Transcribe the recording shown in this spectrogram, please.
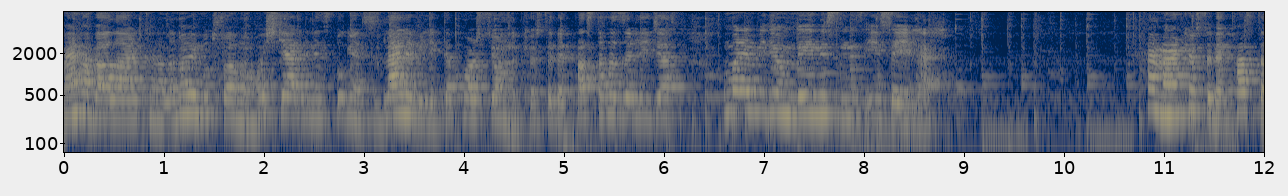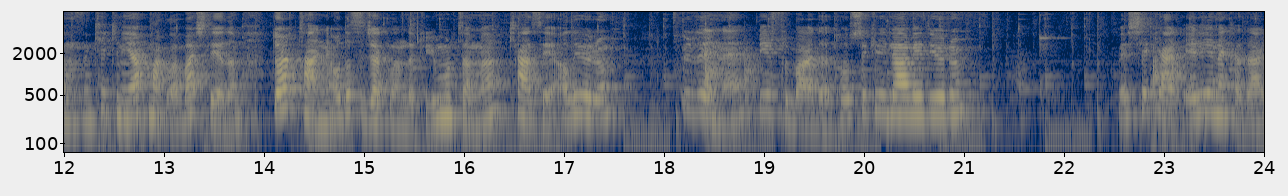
Merhabalar, kanalıma ve mutfağıma hoş geldiniz. Bugün sizlerle birlikte porsiyonlu köstebek pasta hazırlayacağız. Umarım videomu beğenirsiniz. İyi seyirler. Hemen köstebek pastamızın kekini yapmakla başlayalım. 4 tane oda sıcaklığındaki yumurtamı kaseye alıyorum. Üzerine 1 su bardağı toz şeker ilave ediyorum. Ve şeker eriyene kadar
